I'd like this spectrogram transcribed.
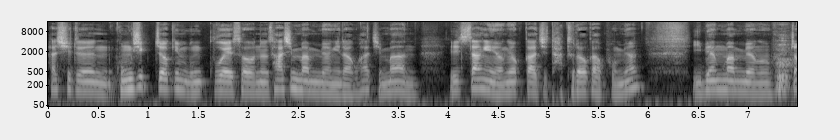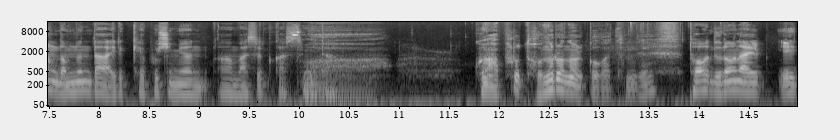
사실은 공식적인 문구에서는 40만 명이라고 하지만 일상의 영역까지 다 들어가 보면 200만 명은 훌쩍 넘는다 이렇게 보시면 어, 맞을 것 같습니다. 와, 그럼 앞으로 더 늘어날 것 같은데? 더 늘어날 예,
